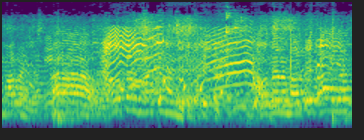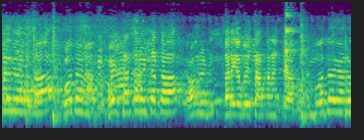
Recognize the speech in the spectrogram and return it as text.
అవతారం మారండి ఆ, అవతారం మార్చానండి అవతారం మార్చే ఆ, ఈ అవతారం మీద పోతావా? పోతానా? పోయి సంతనం ఇచ్చేస్తావా అవునండి సరిగా పోయి పోతే కానీ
